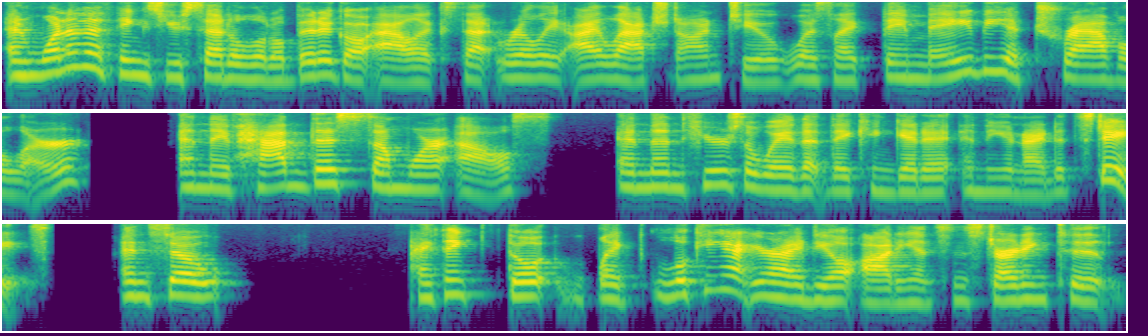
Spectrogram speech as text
And one of the things you said a little bit ago, Alex, that really I latched onto was like they may be a traveler and they've had this somewhere else. And then here's a way that they can get it in the United States. And so I think though, like looking at your ideal audience and starting to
